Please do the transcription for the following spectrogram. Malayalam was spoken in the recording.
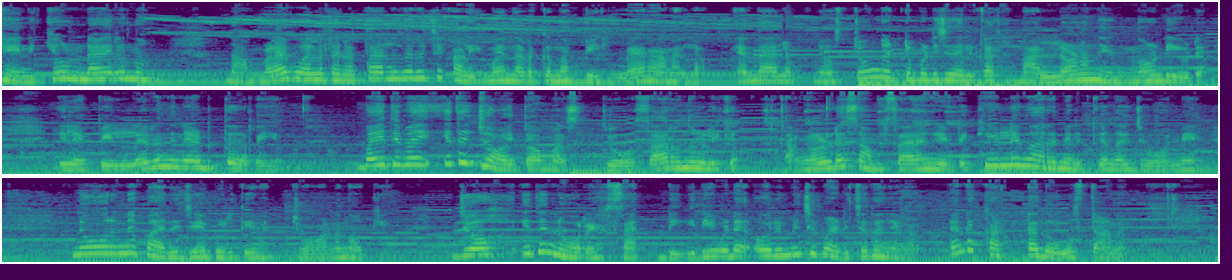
എനിക്കും ഉണ്ടായിരുന്നു. നമ്മളെ പോലെ തന്നെ തലതെറിച്ച് കളിയുമായി നടക്കുന്ന പിള്ളേരാണല്ലോ. എന്തായാലും ഞൊസ്റ്റും കെട്ടിപ്പിടിച്ച് നിൽക്കാൻ നല്ലോണം നിന്നോണ്ട് ഇവിടെ. ഇല്ലേ പിള്ളേർ നിന്നെ എടുത്ത് എറിയും. ബൈ ദി ബൈ ഇത് ജോയ് തോമസ്. ജോസാർ എന്ന് വിളിക്കും. തങ്ങളുടെ സംസാരം കേട്ട് കിള്ളി മാറി നിൽക്കുന്ന ജോനെ. നൂറിനെ പരിചയപ്പെടുത്തിയവൻ ജോനെ നോക്കി. ജോ ഇത് നൂർ ഡിഗ്രി ഇവിടെ ഒരുമിച്ച് പഠിച്ചതാണ് ഞങ്ങൾ. എന്റെ കട്ട ദോസ്താണ്.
